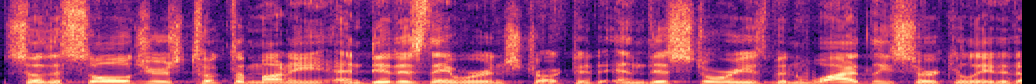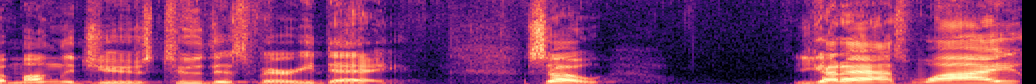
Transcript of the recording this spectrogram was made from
So the soldiers took the money and did as they were instructed, and this story has been widely circulated among the Jews to this very day. So you got to ask, why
